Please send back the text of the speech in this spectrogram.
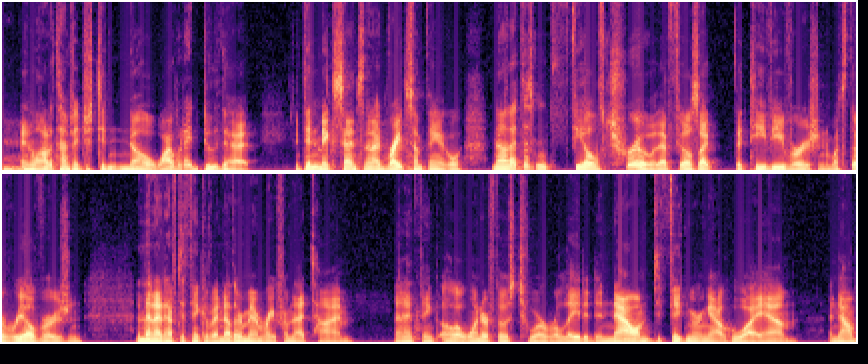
Mm-hmm. And a lot of times I just didn't know. Why would I do that? It didn't make sense. And then I'd write something. I go, no, that doesn't feel true. That feels like the TV version. What's the real version? And then I'd have to think of another memory from that time. And I'd think, oh, I wonder if those two are related. And now I'm figuring out who I am. And now I'm,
